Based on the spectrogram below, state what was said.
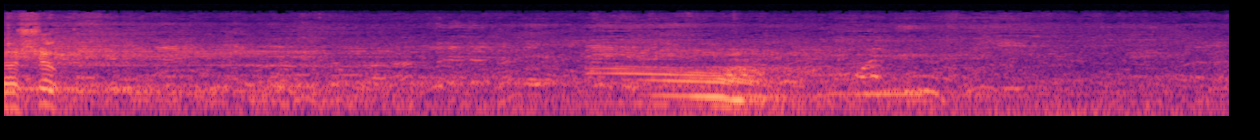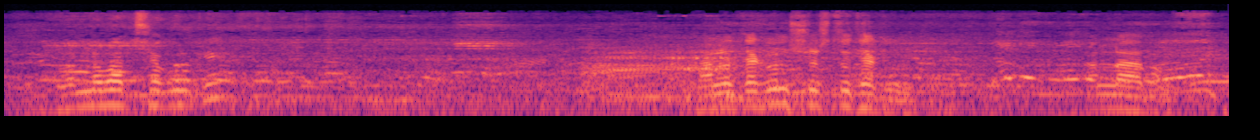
দর্শক, ধন্যবাদ সকলকে। ভালো থাকুন, সুস্থ থাকুন। আল্লাহ হাফিজ।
